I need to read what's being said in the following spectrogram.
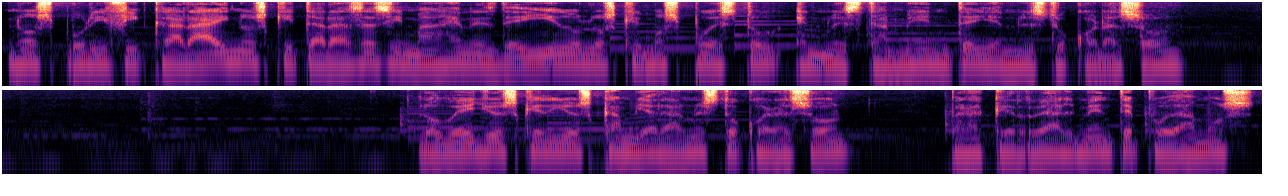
nos purificará y nos quitará esas imágenes de ídolos que hemos puesto en nuestra mente y en nuestro corazón. Lo bello es que Dios cambiará nuestro corazón para que realmente podamos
